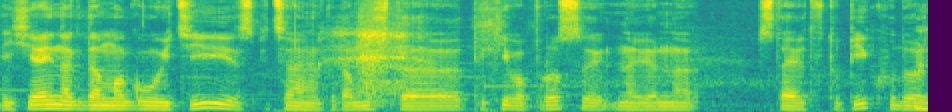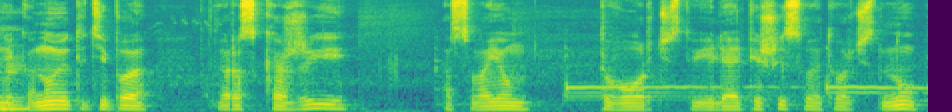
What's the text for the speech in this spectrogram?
Я иногда могу уйти специально, потому что такие вопросы, наверное, ставят в тупик художника. Mm-hmm. Ну, это типа расскажи о своем творчестве или опиши свое творчество. Ну,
